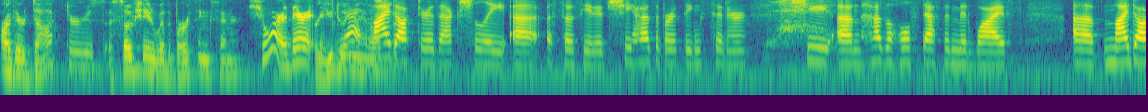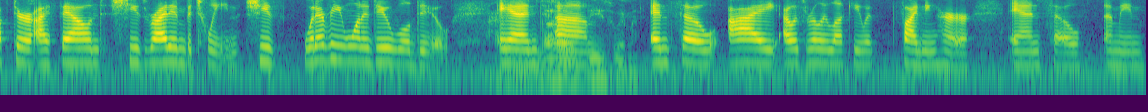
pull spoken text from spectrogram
Are there doctors associated with a birthing center? Sure, there. Are you doing yeah. that? My also? doctor is actually uh, associated. She has a birthing center. Wow. She um, has a whole staff of midwives. Uh, my doctor, I found she's right in between. She's whatever you want to do, we'll do. And um, these women. And so I, I was really lucky with finding her. And so, I mean,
